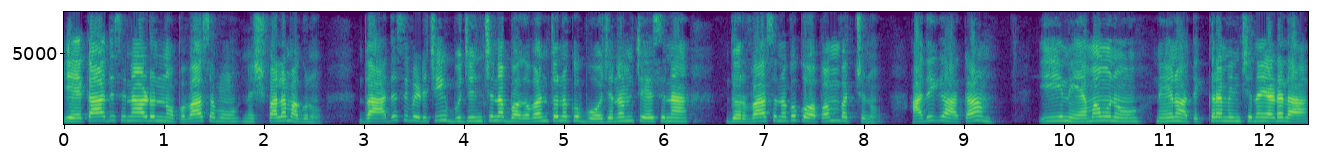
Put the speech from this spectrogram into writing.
ఏకాదశి నాడున్న ఉపవాసము నిష్ఫలమగును. ద్వాదశి విడిచి భుజించిన భగవంతునకు భోజనం చేసిన దుర్వాసనకు కోపం వచ్చును. అదిగాక ఈ నియమమును నేను అతిక్రమించిన ఎడల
